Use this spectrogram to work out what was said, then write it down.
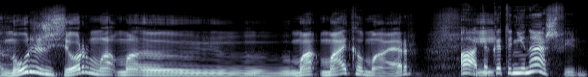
Ну, режиссер Майкл Майер а, и... так это не наш фильм?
